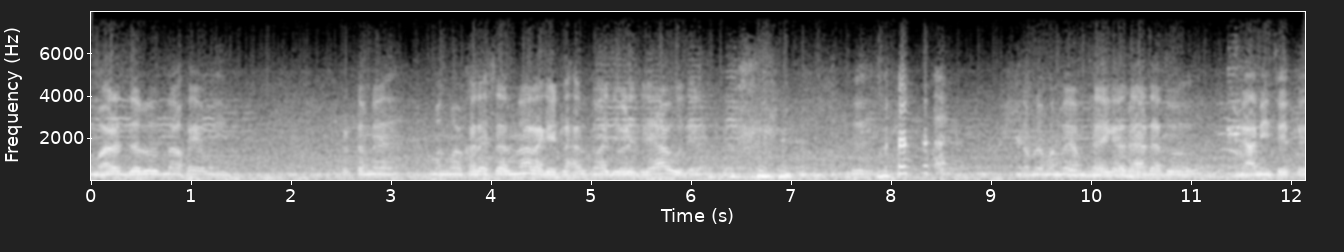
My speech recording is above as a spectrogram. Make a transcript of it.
મારે જરૂર ના હોય એમ. પણ તમને મનમાં ખરે શરમ ના લાગે એટલે સારું તમારી જોડે જોડે આવું જરા તમને મનમાં એમ થાય કે દાદા તો નાની છે એટલે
